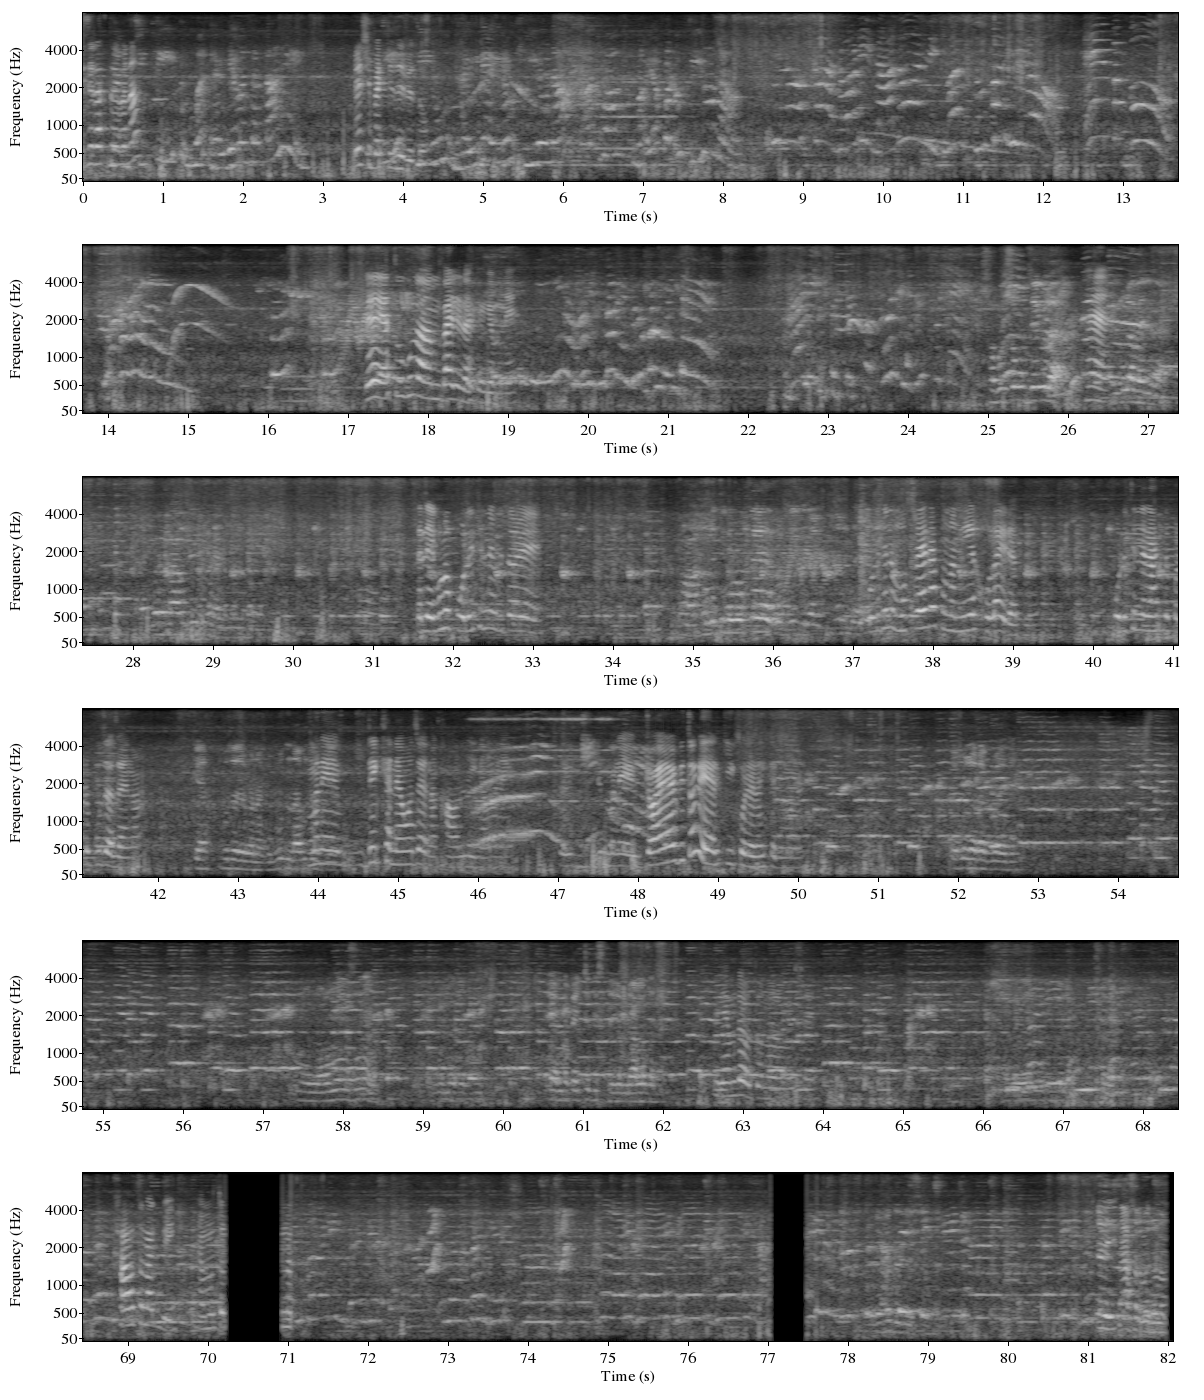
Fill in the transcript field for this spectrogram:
ফ্রিজে রাখতে হবে না? বেশি ব্যক্তি দেবে তো। রে এতগুলো আমি বাইরে রাখে কেমনে? সবুজ সবুজ যেগুলা হ্যাঁ। এগুলা বাইরে রাখ। তাহলে এগুলো পলিথিনের ভিতরে পলিথিনে মশলাই রাখুন না নিয়ে খোলাই রাখুন পলিথিনে রাখলে পরে বোঝা যায় না। বোঝা যাবে মানে দেখে নেওয়া যায় না খাওয়ার লিগা মানে মানে ড্রয়ারের ভিতরে আর কি করে রেখে দিই মানে এগুলো রাখবে এটা নরম না? আমরা কেটে দিচ্ছি আমরা আলাদা। লেমটাও তো নরম হয়েছে। খাওয়া তো লাগবেই এমন তো এই আসার বেরো না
